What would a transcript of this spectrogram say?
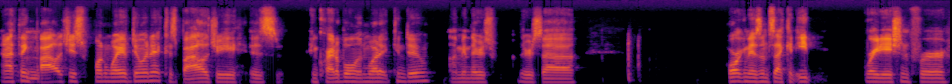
And I think Mhm. biology is one way of doing it because biology is incredible in what it can do. I mean, there's there's uh organisms that can eat radiation for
